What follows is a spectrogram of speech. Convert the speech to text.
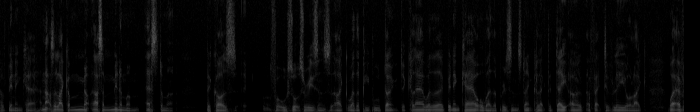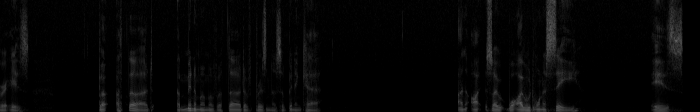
have been in care, and that's a, like a mi- that's a minimum estimate because uh, for all sorts of reasons, like whether people don't declare whether they've been in care or whether prisons don't collect the data effectively or like whatever it is. But a third, a minimum of a third of prisoners have been in care. And I so what I would want to see is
